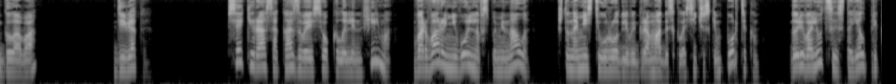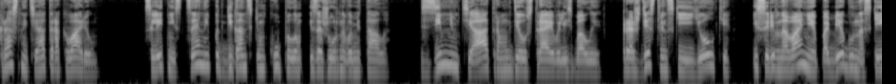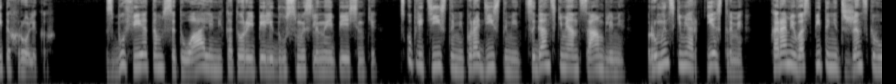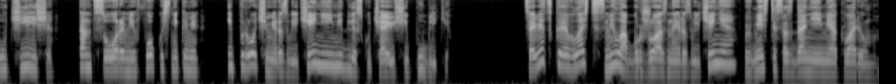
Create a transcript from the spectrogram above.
Глава 9. Всякий раз, оказываясь около Ленфильма, Варвара невольно вспоминала, что на месте уродливой громады с классическим портиком до революции стоял прекрасный театр-аквариум с летней сценой под гигантским куполом из ажурного металла, с зимним театром, где устраивались балы, рождественские елки и соревнования по бегу на скейтах-роликах. С буфетом, с этуалями, которые пели двусмысленные песенки, с куплетистами, пародистами, цыганскими ансамблями, румынскими оркестрами, хорами воспитанниц женского училища, танцорами, фокусниками и прочими развлечениями для скучающей публики. Советская власть смела буржуазные развлечения вместе со зданиями аквариума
